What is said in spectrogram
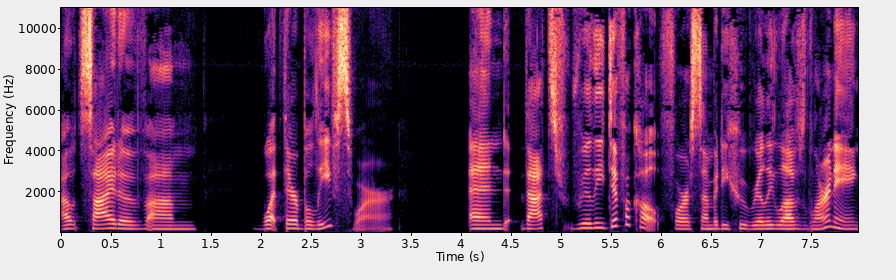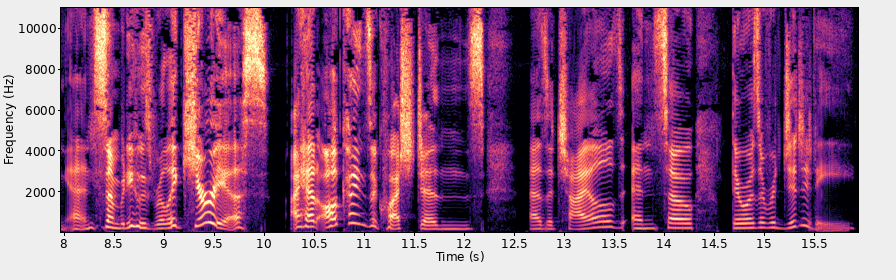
outside of um, what their beliefs were. And that's really difficult for somebody who really loves learning and somebody who's really curious. I had all kinds of questions as a child. And so there was a rigidity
